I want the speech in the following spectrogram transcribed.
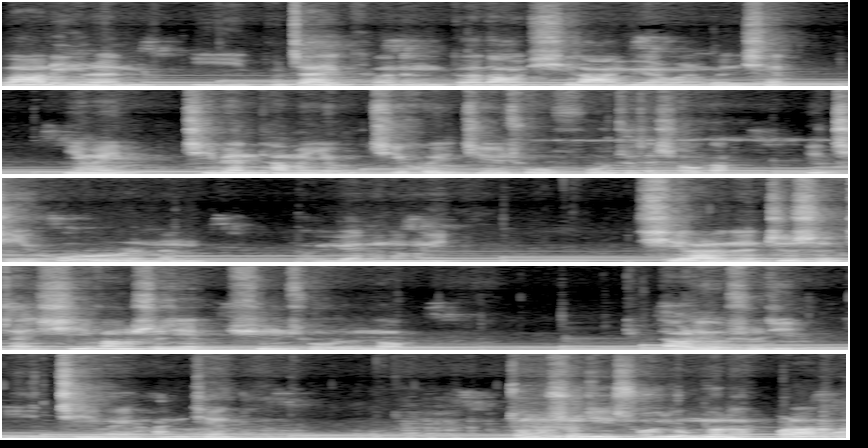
拉丁人已不再可能得到希腊原文文献，因为即便他们有机会接触复制的手稿，也几乎无人能有阅读能力。希腊人的知识在西方世界迅速沦落，到六世纪已。极为罕见。中世纪所拥有的柏拉图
